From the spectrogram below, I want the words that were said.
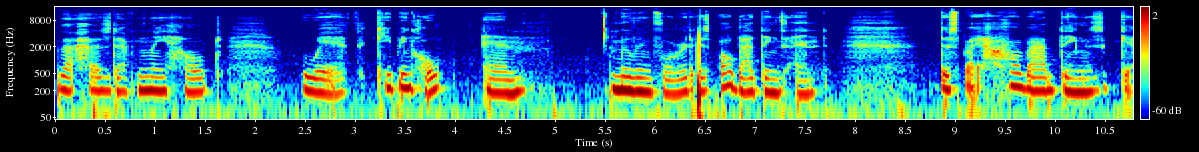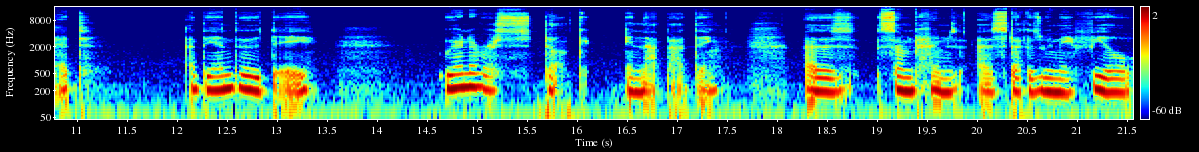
that has definitely helped with keeping hope and moving forward is all bad things end. Despite how bad things get, at the end of the day, we are never stuck in that bad thing. As sometimes as stuck as we may feel,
